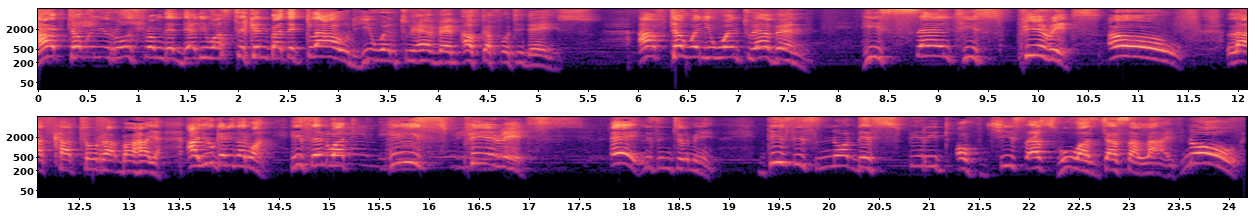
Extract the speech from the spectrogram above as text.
After when he rose from the dead, he was taken by the cloud. He went to heaven after 40 days. After when he went to heaven, he sent his spirit. Oh, La Katora Bahaya. Are you getting that one? He sent what? His spirit. Hey, listen to me. This is not the spirit of Jesus who was just alive. No,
